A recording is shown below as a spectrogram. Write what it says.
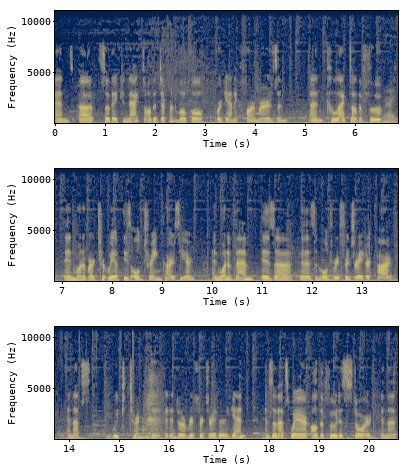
And uh, so they connect all the different local organic farmers and and collect all the food right. in one of our. Tr- we have these old train cars here and one of them is a is an old refrigerator car, and that's we turned it into a refrigerator again, and so that's where all the food is stored in the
